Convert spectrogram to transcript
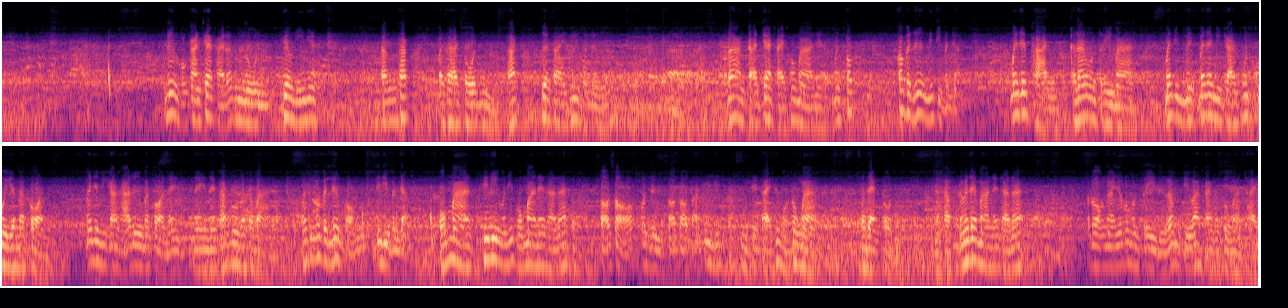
เรื่องของการแก้ไขรัฐธรรมนูญเที่ยวนี้เนี่ย ทั้งพรรคประชาชนพรรคเพื่อไทยที่เสนอร่างการแก้ไขเข้ามาเนี่ย มันก็ก็เป็นเรื่องนิติบัญญัติ ไม่ได้ผ่านคณะรัฐมนตรีมา ไม่ได้ไม่ได้มีการพูดคุยกันมาก่อน ไม่ได้มีการหารือมาก่อนในในในพรรคร่วมรัฐบาลเพราะฉะนั้นก็เป็นเรื่องของนิติบัญญัติผมมาที่นี่วันนี้ผมมาในฐานะสสคนหนึ่งสสปาร์ตี้ลิสต์ภูมิใจไทยซึ่งผมต้องมาแสดงตนนะครับและไม่ได้มาในฐานะรองนายกรัฐมนตรีหรือรัฐมนตรีว่าการกระทรวงมหาดไทย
